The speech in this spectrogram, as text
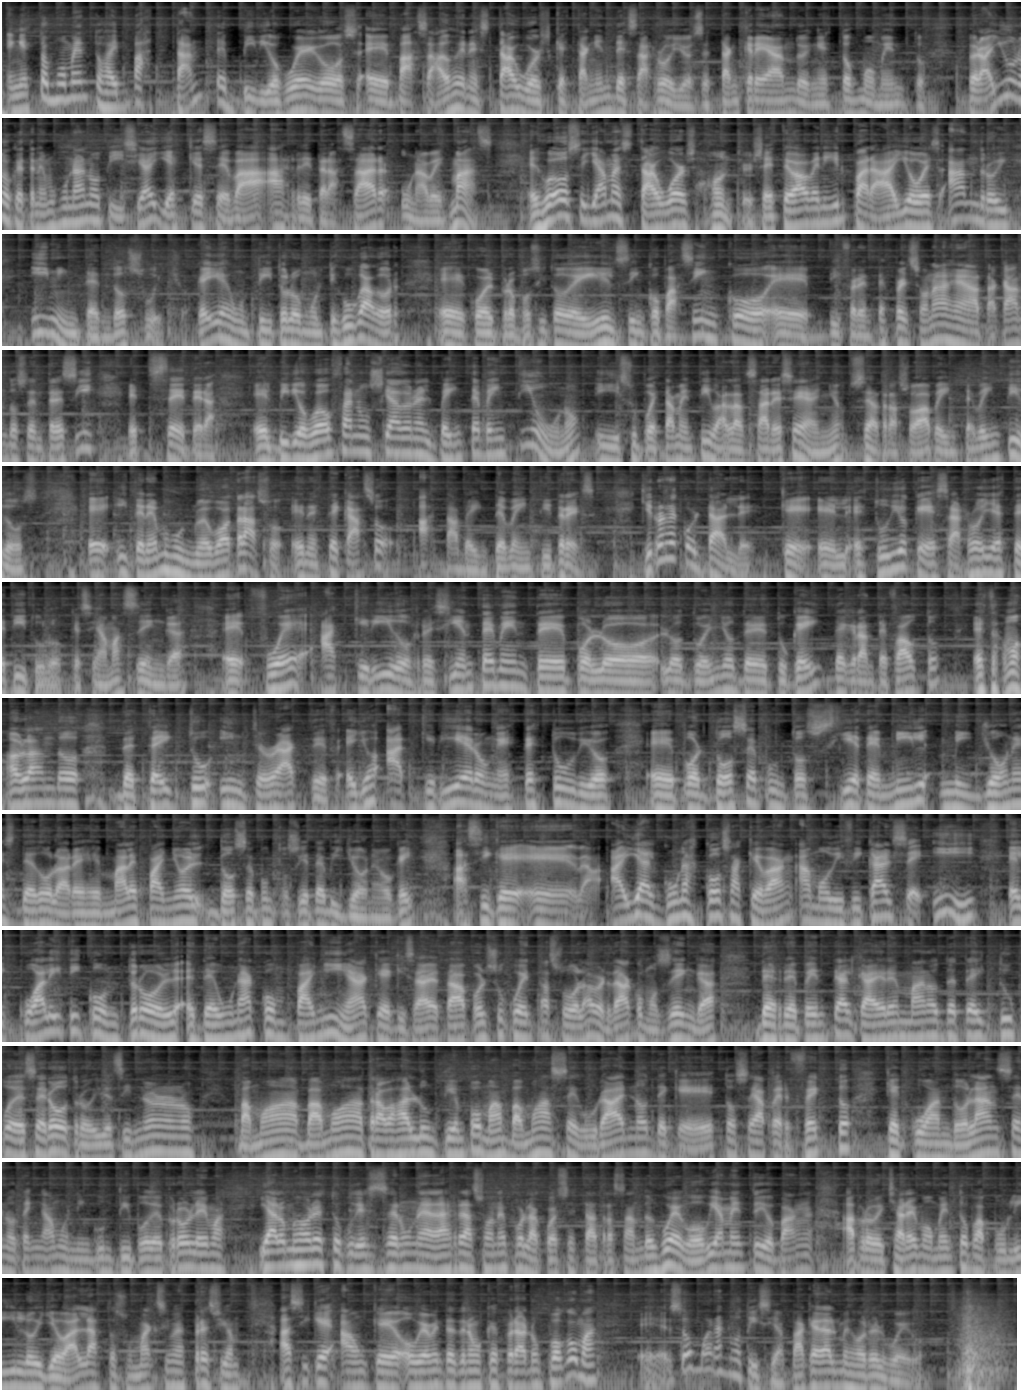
En estos momentos hay bastantes videojuegos eh, basados en Star Wars que están en desarrollo, se están creando en estos momentos. Pero hay uno que tenemos una noticia y es que se va a retrasar una vez más. El juego se llama Star Wars Hunters. Este va a venir para iOS, Android y Nintendo Switch. ¿ok? Es un título multijugador eh, con el propósito de ir 5 para 5, diferentes personajes atacándose entre sí, etc. El videojuego fue anunciado en el 2021 y supuestamente iba a lanzar ese año, se atrasó a 2022 eh, y tenemos un nuevo atraso, en este caso hasta 2023. Quiero recordarle que el estudio que desarrolla este título, que se llama Zenga, eh, fue adquirido recientemente por los dueños de 2K, de Grand Theft Auto. Estamos hablando de Take Two Interactive. Ellos adquirieron este estudio eh, por 12.7 mil millones de dólares. En mal español, 12.7 billones, ¿ok? Así que eh, hay algunas cosas que van a modificarse y el quality control de una compañía que quizás estaba por su cuenta sola, ¿verdad? Como Zenga, de repente al caer en manos de Take Two puede ser otro y decir, no, no, no, vamos a, vamos a trabajarlo un tiempo más, vamos a asegurarnos de que esto sea perfecto, que cuando lance no tengamos ningún tipo de problema y a lo mejor esto pudiese ser una de las razones por la cual se está atrasando el juego. Obviamente ellos van a aprovechar el momento para pulirlo y llevarla hasta su máxima expresión, así que aunque obviamente tenemos que esperar un poco más. Eh, son buenas noticias, va a quedar mejor el juego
